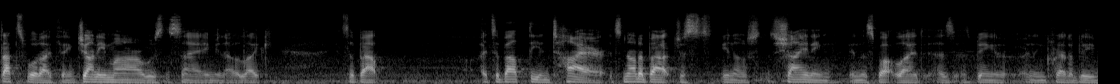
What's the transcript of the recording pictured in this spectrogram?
that's what I think. Johnny Marr was the same. You know, like, it's about, it's about the entire. It's not about just you know shining in the spotlight as, as being a, an incredibly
